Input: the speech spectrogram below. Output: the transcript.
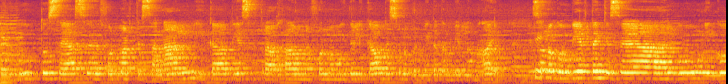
El producto se hace de forma artesanal y cada pieza es trabajada de una forma muy delicada, que eso lo permite también la madera. Eso lo convierte en que sea algo único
